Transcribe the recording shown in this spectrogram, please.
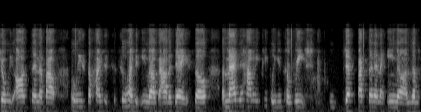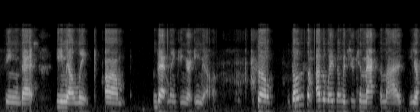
sure we all send about at least 100 to 200 emails out a day. So imagine how many people you could reach just by sending an email and them seeing that email link, um, that link in your email. So those are some other ways in which you can maximize your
